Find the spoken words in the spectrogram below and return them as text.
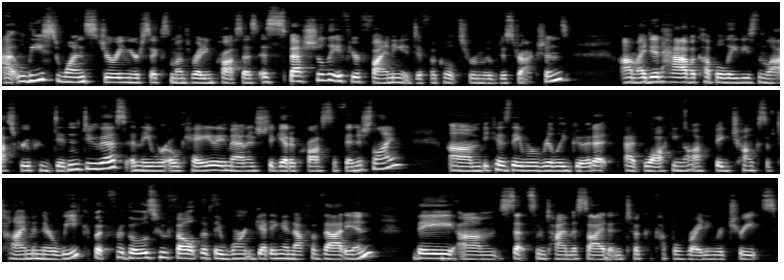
at least once during your six month writing process, especially if you're finding it difficult to remove distractions. Um, I did have a couple ladies in the last group who didn't do this and they were okay. They managed to get across the finish line um, because they were really good at, at blocking off big chunks of time in their week. But for those who felt that they weren't getting enough of that in, they um, set some time aside and took a couple writing retreats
